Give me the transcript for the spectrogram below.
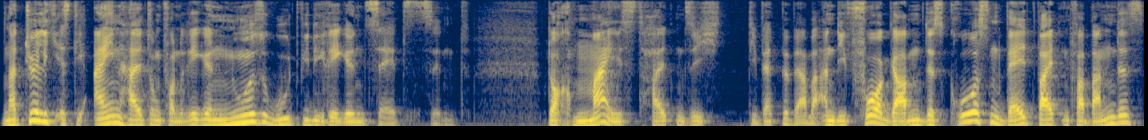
Natürlich ist die Einhaltung von Regeln nur so gut, wie die Regeln selbst sind. Doch meist halten sich die Wettbewerber an die Vorgaben des großen weltweiten Verbandes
